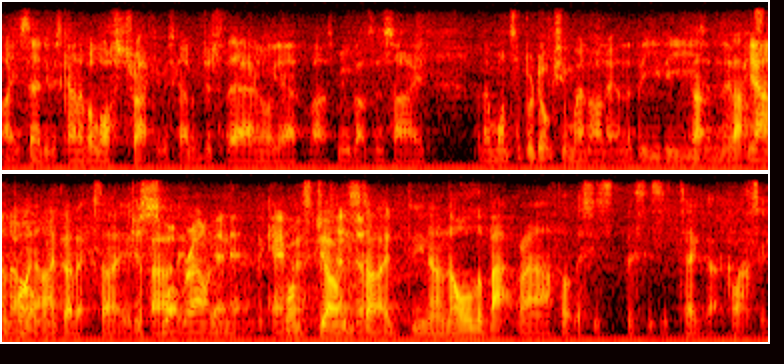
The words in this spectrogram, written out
like you said, it was kind of a lost track. It was kind of just there. Oh yeah, let's move that to the side. And then once the production went on it and the BVs That, and the that's piano, the point I got excited just about swap it. around in it. It became Once a John contender. started, you know, and all the background, I thought this is this is a take that classic.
